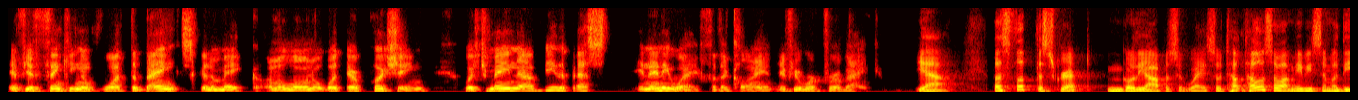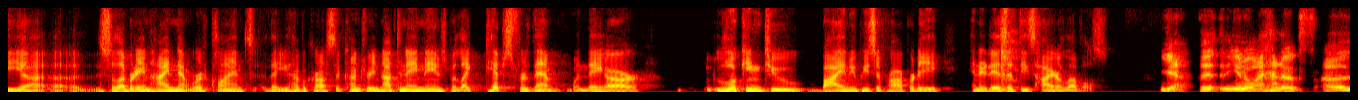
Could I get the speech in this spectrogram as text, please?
if you're thinking of what the bank's going to make on a loan or what they're pushing, which may not be the best in any way for the client if you work for a bank. Yeah, Let's flip the script and go the opposite way. So tell, tell us about maybe some of the uh, uh, celebrity and high net worth clients that you have across the country, not to name names, but like tips for them when they are looking to buy a new piece of property and it is at these higher levels. Yeah. The, you know, I had a, a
